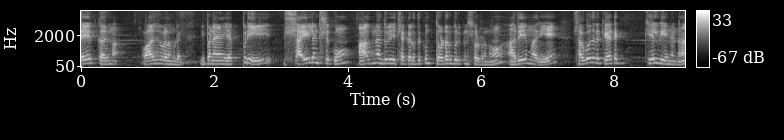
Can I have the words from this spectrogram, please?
their karma வாழ்க வளமுடன். இப்போ நான் எப்படி சைலன்ஸுக்கும் ஆக்னாதுரிய சக்கரத்துக்கும் தொடர்பு இருக்குன்னு சொல்கிறனோ அதே மாதிரியே சகோதரர் கேட்ட கேள்வி என்னென்னா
